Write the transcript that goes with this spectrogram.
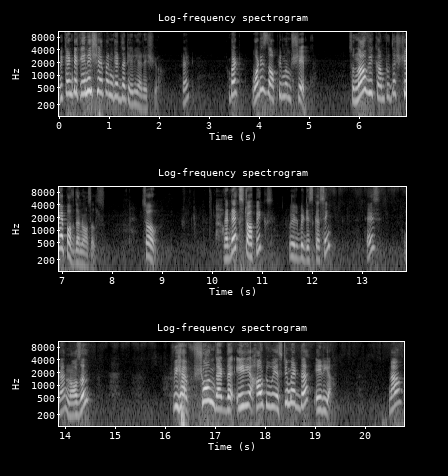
we can take any shape and get that area ratio right, but what is the optimum shape? So, now we come to the shape of the nozzles. So, the next topics we will be discussing is the nozzle. We have shown that the area how do we estimate the area. Now,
